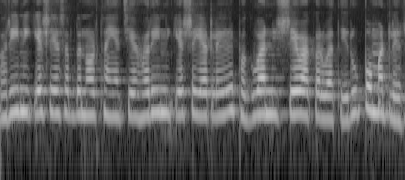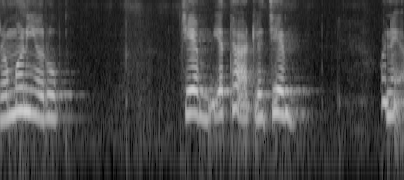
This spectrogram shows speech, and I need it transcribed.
હરિની કેશયા શબ્દનો અર્થ અહીંયા છે, હરિની કેશૈયા એટલે ભગવાનની સેવા કરવાથી રૂપમ એટલે રમણીય રૂપ. જેમ, યથા એટલે જેમ. અને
